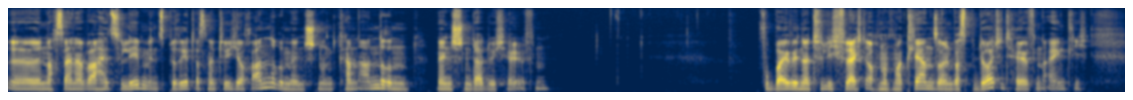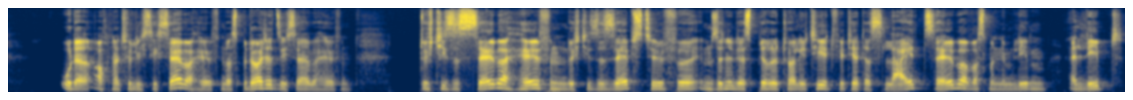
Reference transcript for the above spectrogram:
äh, nach seiner Wahrheit zu leben, inspiriert das natürlich auch andere Menschen und kann anderen Menschen dadurch helfen. Wobei wir natürlich vielleicht auch nochmal klären sollen, was bedeutet helfen eigentlich? Oder auch natürlich sich selber helfen. Was bedeutet sich selber helfen? Durch dieses selber helfen, durch diese Selbsthilfe im Sinne der Spiritualität wird ja das Leid selber, was man im Leben erlebt,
